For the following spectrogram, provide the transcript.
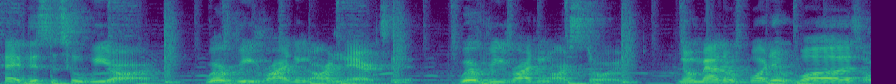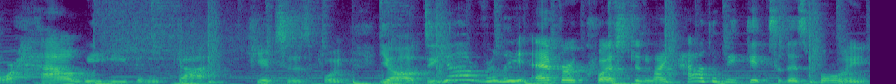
hey, this is who we are. We're rewriting our narrative, we're rewriting our story. No matter what it was or how we even got here to this point. Y'all, do y'all really ever question, like, how did we get to this point?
